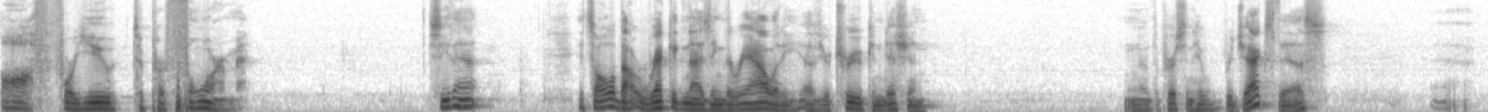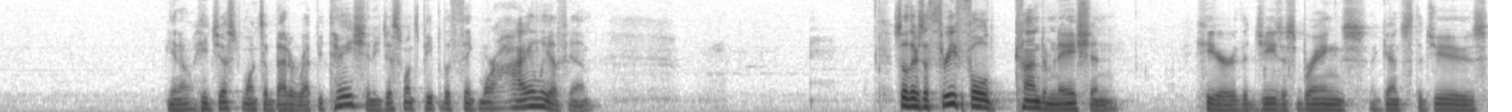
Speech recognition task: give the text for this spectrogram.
off for you to perform. See that? It's all about recognizing the reality of your true condition. You know, the person who rejects this, uh, you know, he just wants a better reputation. He just wants people to think more highly of him. So there's a threefold condemnation here that Jesus brings against the Jews.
